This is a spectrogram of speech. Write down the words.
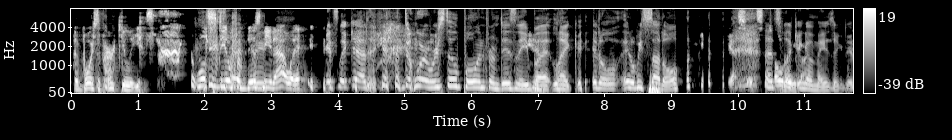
the voice of Hercules. we'll steal from Disney that way. It's like, yeah, don't worry, we're still pulling from Disney, Yeah. but like it'll it'll be subtle. Yes, it's That's totally fucking fine. amazing, dude.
